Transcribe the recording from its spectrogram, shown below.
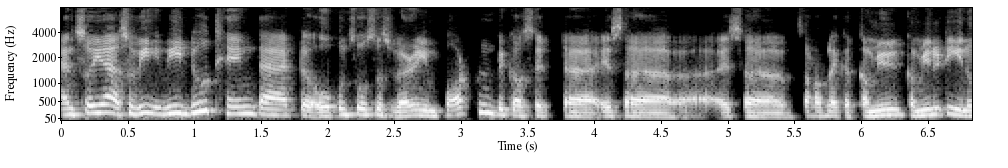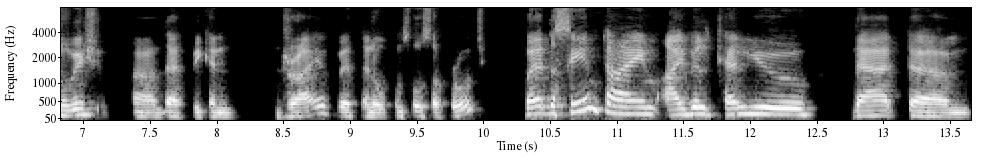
and so, yeah, so we, we do think that open source is very important because it uh, is a is a sort of like a community community innovation uh, that we can drive with an open source approach. But at the same time, I will tell you that um,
